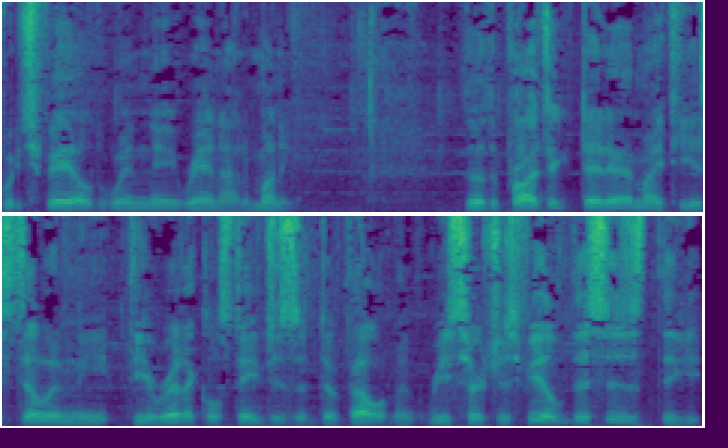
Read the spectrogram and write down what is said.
which failed when they ran out of money. Though the project at MIT is still in the theoretical stages of development, researchers feel this is the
